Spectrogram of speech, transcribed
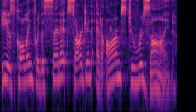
He is calling for the Senate Sergeant at Arms to resign.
